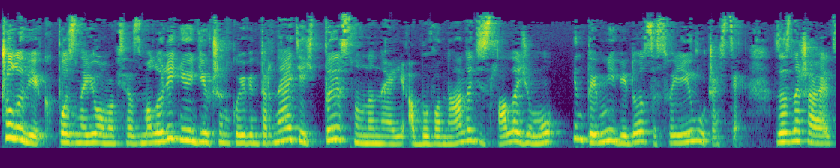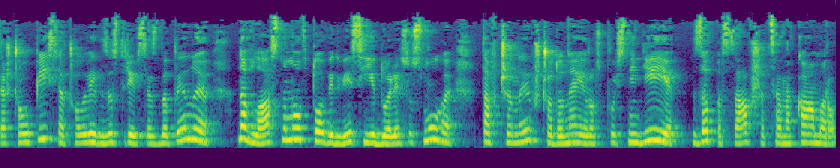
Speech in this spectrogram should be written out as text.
чоловік познайомився з малолітньою дівчинкою в інтернеті й тиснув на неї, аби вона надіслала йому інтимні відео за своєї участі. Зазначається, що опісля чоловік зустрівся з дитиною на власному авто, відвіз її до лісосмуги та вчинив щодо неї розпусні дії, записавши це на камеру.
